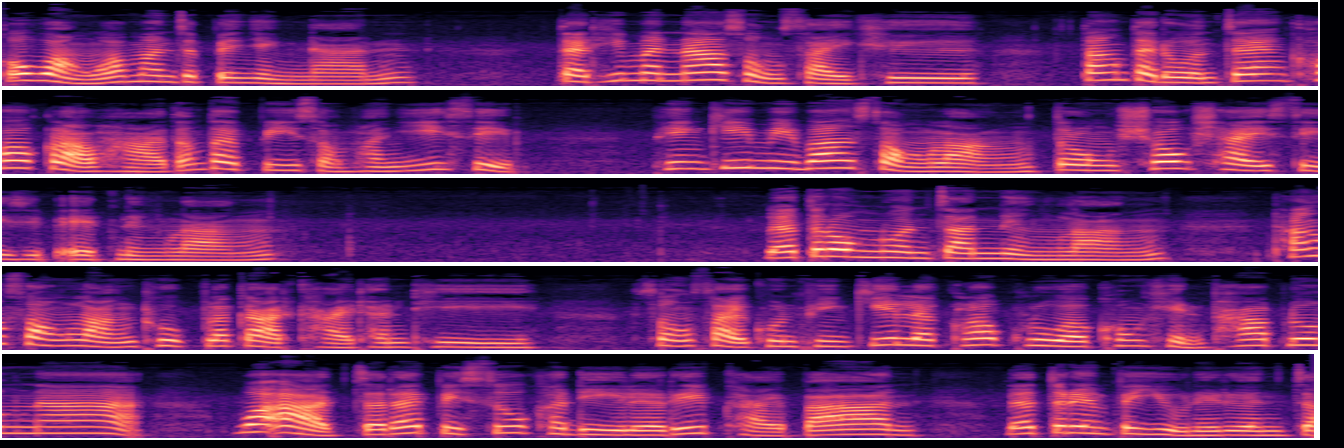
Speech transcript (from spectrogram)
ก็หวังว่ามันจะเป็นอย่างนั้น แต่ที่มันน่าสงสัยคือ ตั้งแต่โดนแจ้งข้อกล่าวหาตั้งแต่ปี 2020 พิงกี้มีบ้านสองหลัง ตรงโชคชัย 41หนึ่งหลัง และตรงนวลจันทร์หนึ่งหลัง ทั้งสองหลังถูกประกาศขายทันที สงสัยคุณพิงกี้และครอบครัวคงเห็นภาพล่วงหน้า ว่าอาจจะได้ไปสู้คดีเลยรีบขายบ้าน และเตรียมไปอยู่ในเรือนจ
